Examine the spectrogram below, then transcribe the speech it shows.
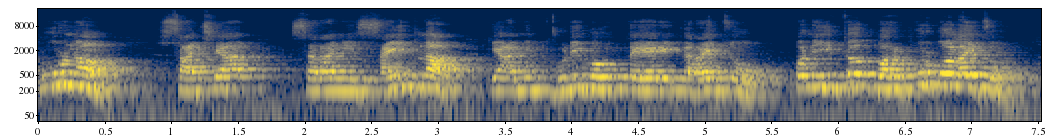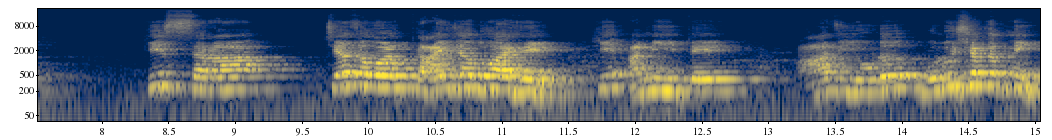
पूर्ण साच्या सरांनी सांगितला की आम्ही थोडी बहुत तयारी करायचो पण इथं भरपूर बोलायचो की सरा च्या जवळ काय जादू आहे की आम्ही इथे आज एवढं बोलू शकत नाही?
